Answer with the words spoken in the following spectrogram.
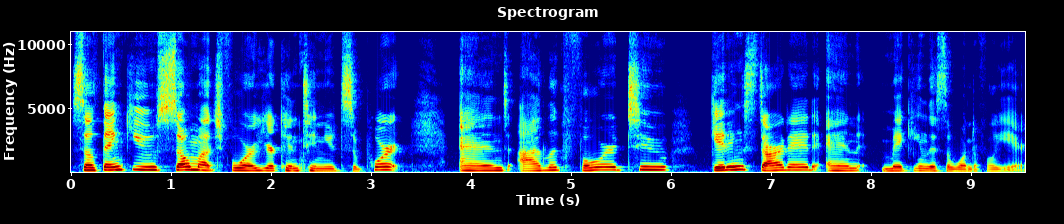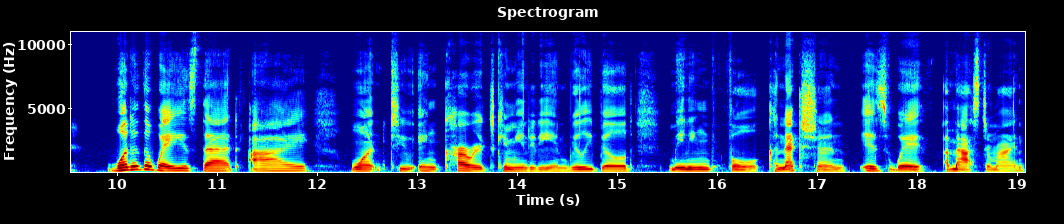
So, thank you so much for your continued support. And I look forward to getting started and making this a wonderful year. One of the ways that I want to encourage community and really build meaningful connection is with a mastermind.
